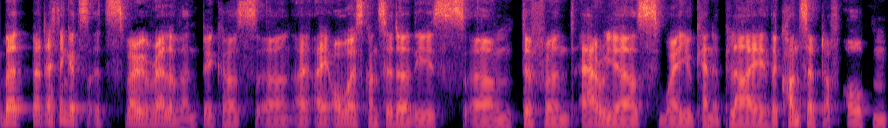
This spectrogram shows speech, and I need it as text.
but but I think it's it's very relevant because uh, I, I always consider these um, different areas where you can apply the concept of open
